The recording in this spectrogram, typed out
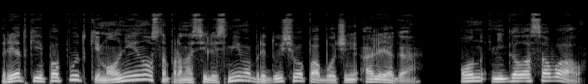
Редкие попутки молниеносно проносились мимо бредущего по обочине Олега. Он не голосовал.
